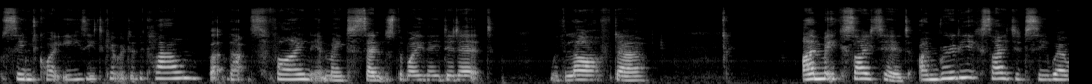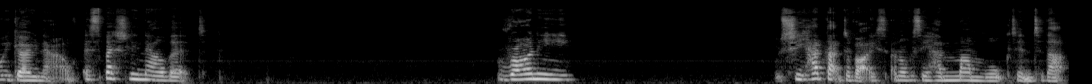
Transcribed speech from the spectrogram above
seemed quite easy to get rid of the clown, but that's fine. It made sense the way they did it with laughter. I'm excited. I'm really excited to see where we go now, especially now that Rani she had that device and obviously her mum walked into that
